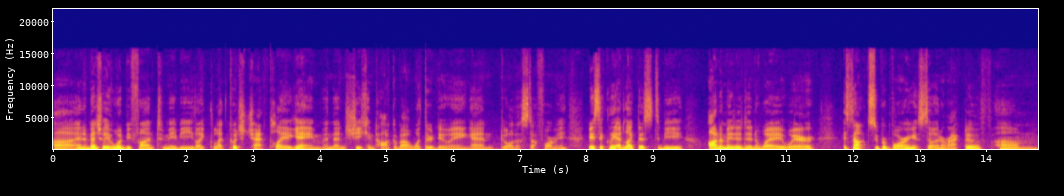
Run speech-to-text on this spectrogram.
Uh, and eventually, it would be fun to maybe like let Twitch chat play a game, and then she can talk about what they're doing and do all that stuff for me. Basically, I'd like this to be automated in a way where it's not super boring; it's still interactive. Um,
